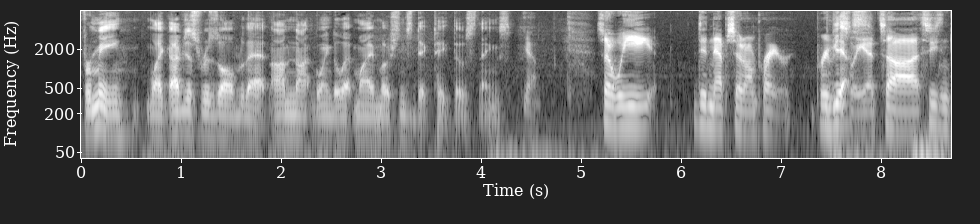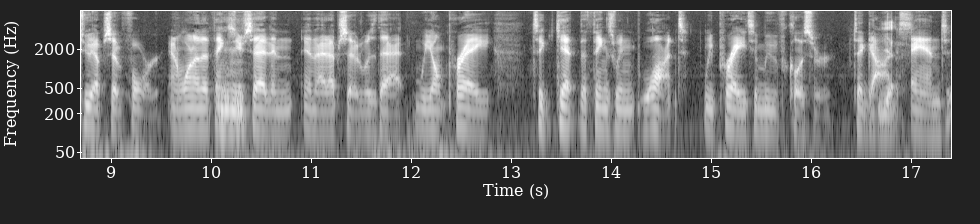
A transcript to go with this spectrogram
for me, like I've just resolved that I'm not going to let my emotions dictate those things. Yeah. So we did an episode on prayer previously. Yes. It's uh, season two, episode four, and one of the things Mm-hmm. you said in in that episode was that we don't pray to get the things we want. We pray to move closer to God, Yes. and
